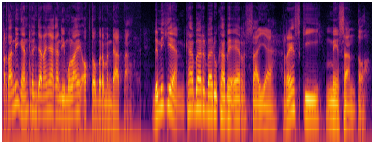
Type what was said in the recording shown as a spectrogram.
Pertandingan rencananya akan dimulai Oktober mendatang. Demikian kabar baru KBR, saya Reski Mesanto.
